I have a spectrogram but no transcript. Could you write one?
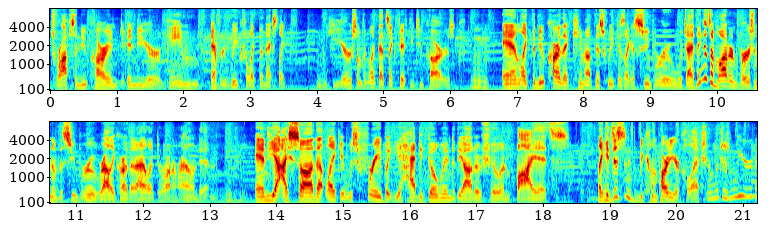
drops a new car in, into your game every week for like the next like year or something like that. It's like 52 cars. Mm. And like the new car that came out this week is like a Subaru, which I think it's a modern version of the Subaru rally car that I like to run around in. And yeah, I saw that like it was free, but you had to go into the auto show and buy it Like it just didn't become part of your collection, which is weird.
